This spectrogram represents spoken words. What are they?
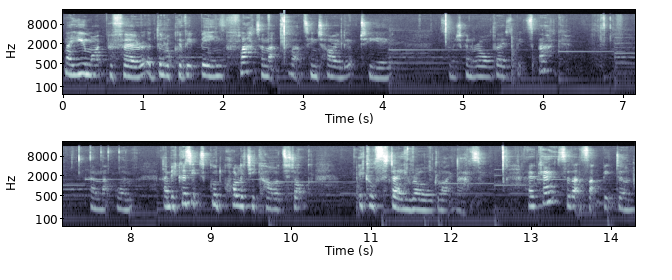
Now you might prefer the look of it being flat and that, that's entirely up to you. So I'm just going to roll those bits back and that one. And because it's good quality cardstock it'll stay rolled like that okay so that's that bit done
